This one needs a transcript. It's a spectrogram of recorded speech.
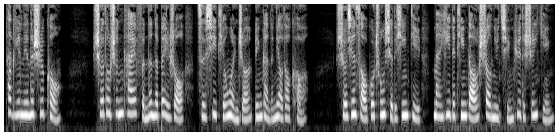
他连连的失控，舌头撑开粉嫩的背肉，仔细舔吻着敏感的尿道口，舌尖扫过充血的阴蒂，满意的听到少女情欲的呻吟。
